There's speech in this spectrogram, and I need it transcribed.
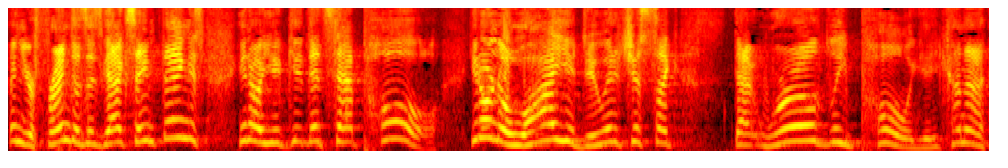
And your friend does the exact same thing. It's, you know, you get, it's that pull. You don't know why you do it. It's just like that worldly pull. You, you kind of,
